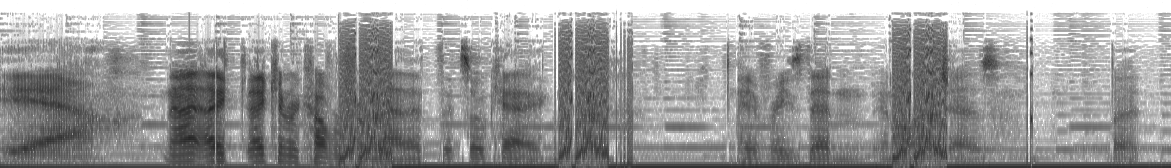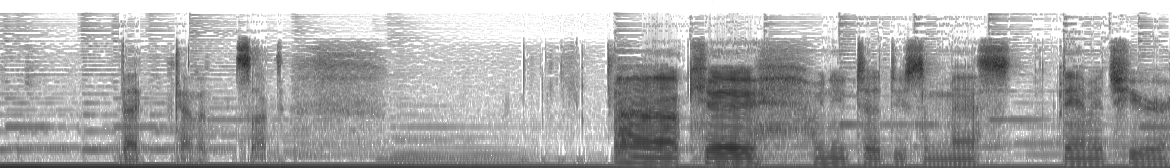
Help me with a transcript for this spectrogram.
Yeah. I, I, I can recover from that. that. That's okay. I have raised dead and, and all that jazz. But that kind of sucked. Okay, we need to do some mass damage here.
